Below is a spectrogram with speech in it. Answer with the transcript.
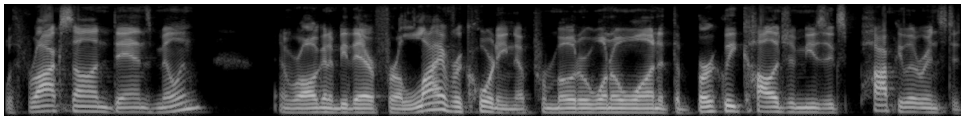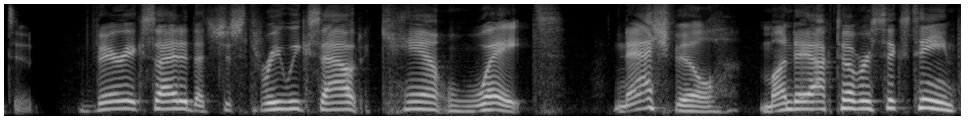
with Roxanne Dan's Millen. And we're all going to be there for a live recording of Promoter 101 at the Berklee College of Music's Popular Institute. Very excited. That's just three weeks out. Can't wait. Nashville, Monday, October 16th.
